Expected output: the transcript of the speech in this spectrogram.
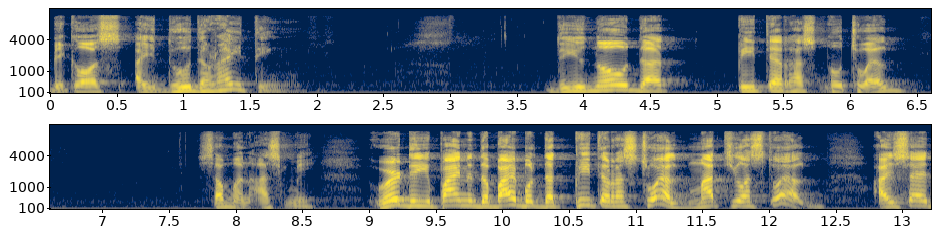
because I do the right thing. Do you know that Peter has no 12? Someone asked me, where do you find in the Bible that Peter has 12, Matthew has 12? I said,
